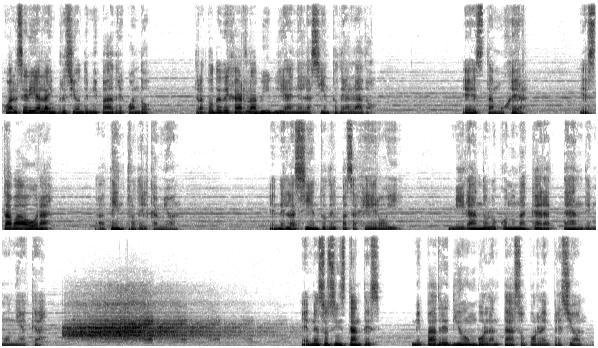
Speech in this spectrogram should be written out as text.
¿Cuál sería la impresión de mi padre cuando trató de dejar la Biblia en el asiento de al lado? Esta mujer estaba ahora adentro del camión, en el asiento del pasajero y mirándolo con una cara tan demoníaca. En esos instantes, mi padre dio un volantazo por la impresión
